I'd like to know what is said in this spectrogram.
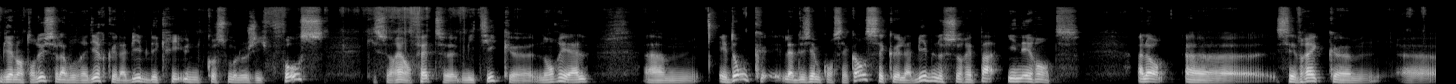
Bien entendu, cela voudrait dire que la Bible décrit une cosmologie fausse, qui serait en fait mythique, euh, non réelle. Euh, et donc, la deuxième conséquence, c'est que la Bible ne serait pas inhérente. Alors, euh, c'est vrai que euh,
